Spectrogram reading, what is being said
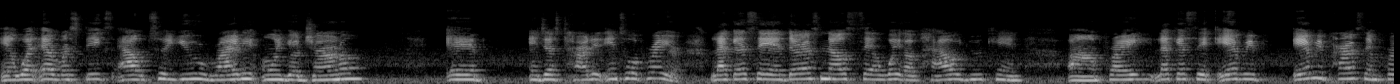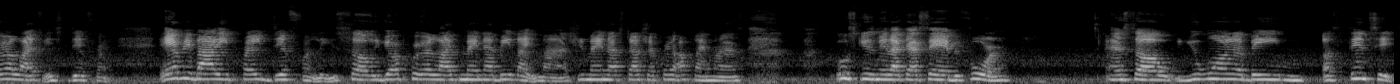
And whatever sticks out to you write it on your journal and and just turn it into a prayer. Like i said there's no set way of how you can um, pray. Like i said every every person prayer life is different. Everybody pray differently. So your prayer life may not be like mine. You may not start your prayer off like mine Ooh, excuse me, like I said before. And so you want to be authentic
